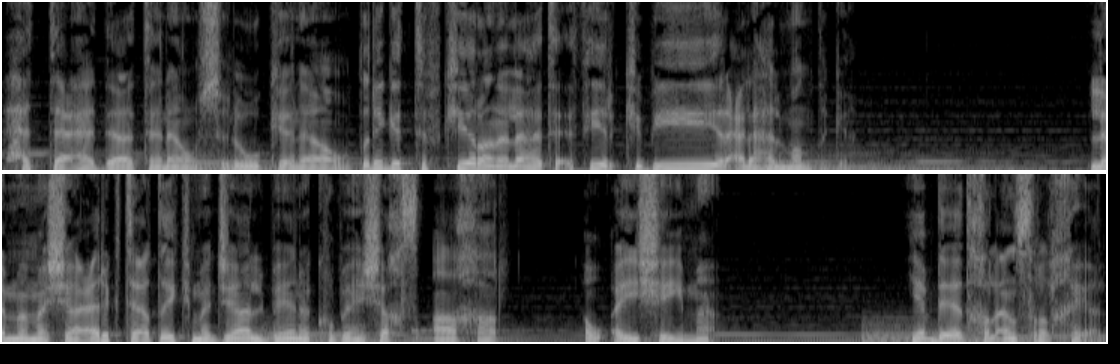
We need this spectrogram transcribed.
حتى عاداتنا وسلوكنا وطريقة تفكيرنا لها تأثير كبير على هالمنطقة. لما مشاعرك تعطيك مجال بينك وبين شخص آخر أو أي شيء ما يبدأ يدخل عنصر الخيال.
